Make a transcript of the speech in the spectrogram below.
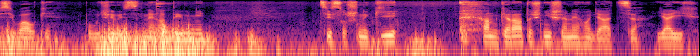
Випробування сівалки получились негативні. Ці сошники анкера точніше не годяться. Я їх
